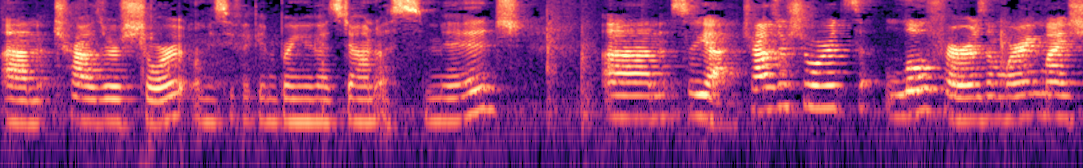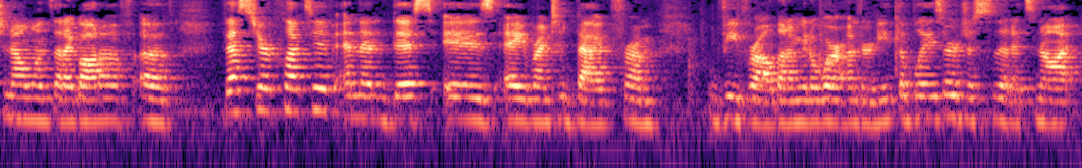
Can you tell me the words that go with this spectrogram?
um, trouser short. Let me see if I can bring you guys down a smidge. Um, so yeah, trouser shorts, loafers. I'm wearing my Chanel ones that I got off of Vestiaire Collective, and then this is a rented bag from Vivrelle that I'm gonna wear underneath the blazer just so that it's not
